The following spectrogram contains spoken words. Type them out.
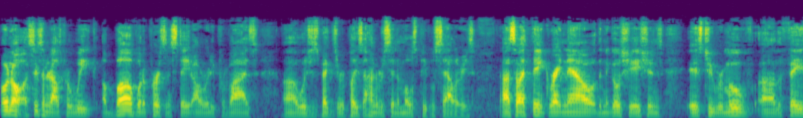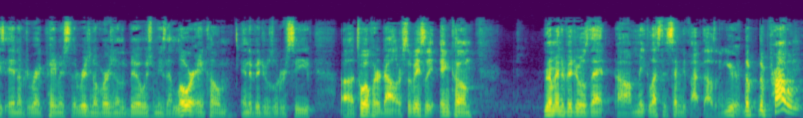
or no, $600 per week above what a person's state already provides, uh, which is expected to replace 100% of most people's salaries. Uh, so I think right now the negotiations is to remove uh, the phase in of direct payments to the original version of the bill, which means that lower income individuals would receive uh, $1,200. So basically, income from individuals that uh, make less than 75000 a year. The, the problem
